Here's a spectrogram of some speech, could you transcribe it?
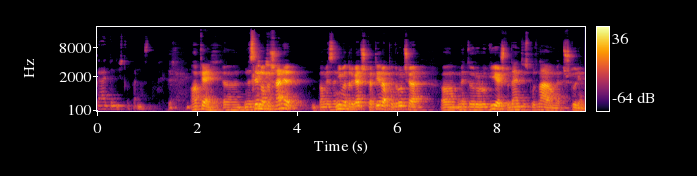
gradbeništvo. Okay. Uh, naslednje vprašanje pa me zanima, drugač, katera področja uh, meteorologije študenti spoznajo med študijem.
